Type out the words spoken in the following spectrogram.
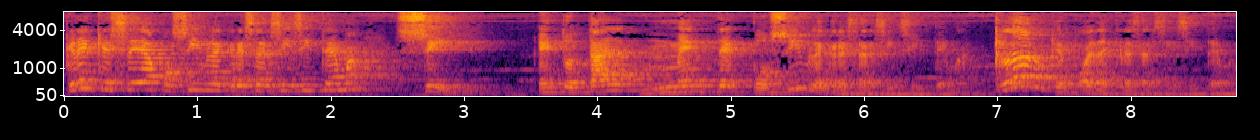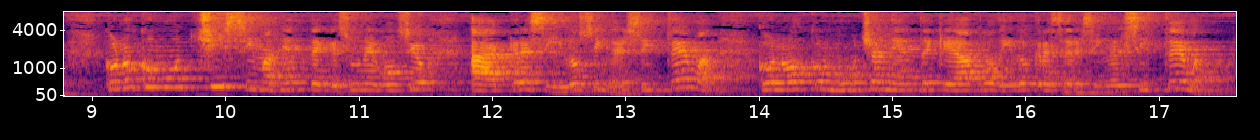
¿Crees que sea posible crecer sin sistema? Sí. Es totalmente posible crecer sin sistema. Claro que puedes crecer sin sistema. Conozco muchísima gente que su negocio ha crecido sin el sistema. Conozco mucha gente que ha podido crecer sin el sistema.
